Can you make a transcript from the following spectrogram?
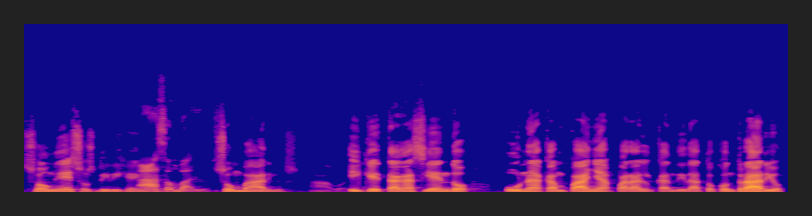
son esos dirigentes. Ah, son varios. Son varios. Ah, bueno. Y que están haciendo una campaña para el candidato contrario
